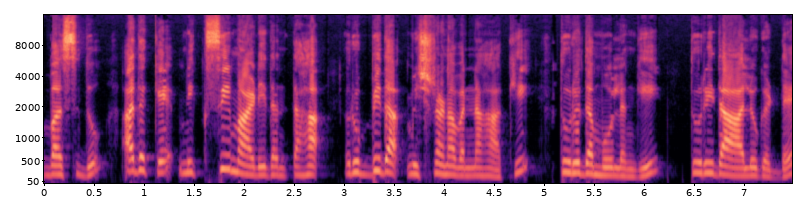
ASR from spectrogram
ಬಸಿದು, ಅದಕ್ಕೆ ಮಿಕ್ಸಿ ಮಾಡಿದಂತಹ ರುಬ್ಬಿದ ಮಿಶ್ರಣವನ್ನ ಹಾಕಿ, ತುರಿದ ಮೂಲಂಗಿ, ತುರಿದ ಆಲೂಗಡ್ಡೆ,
